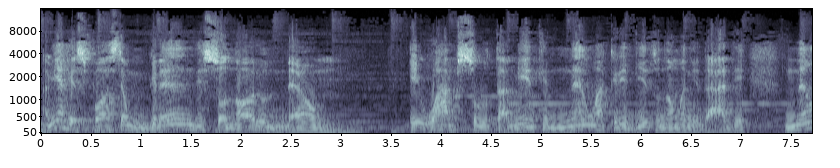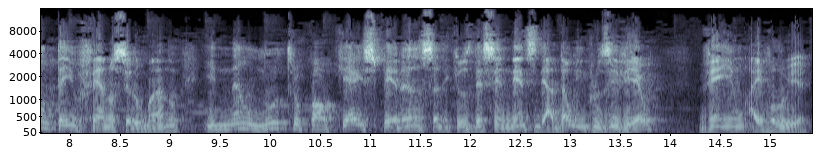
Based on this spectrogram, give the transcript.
A minha resposta é um grande sonoro não. Eu absolutamente não acredito na humanidade, não tenho fé no ser humano e não nutro qualquer esperança de que os descendentes de Adão, inclusive eu, venham a evoluir.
